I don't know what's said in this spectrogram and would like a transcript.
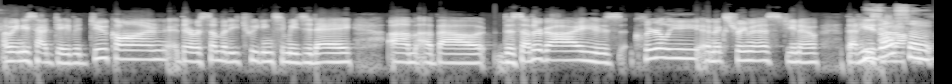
I mean, he's had David Duke on. There was somebody tweeting to me today um, about this other guy who's clearly an extremist, you know, that he's, he's also.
